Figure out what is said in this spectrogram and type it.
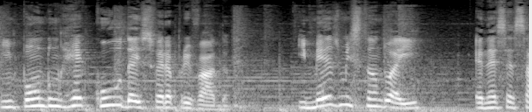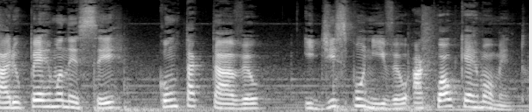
impondo um recuo da esfera privada. E mesmo estando aí, é necessário permanecer contactável e disponível a qualquer momento.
